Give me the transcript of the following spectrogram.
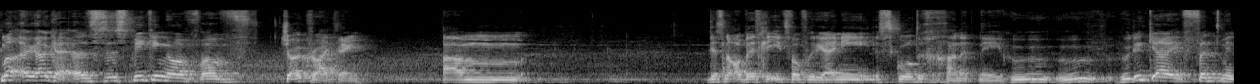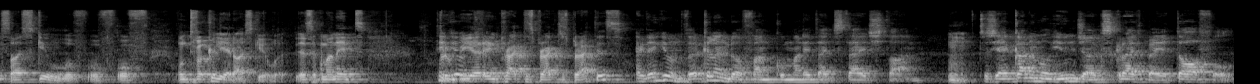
Maar okay, uh, speaking of of joke writing, um dis nou obviously iets waarvoor jy nie skool toe gegaan het nie. Hoe hoe hoe dink jy vind mens daai skill of of of ontwikkel jy daai skill? Is dit maar net probeer en practice practice practice? Ek dink die ontwikkeling daarvan kom maar net uit stage time. Mm. Soos jy kan 'n miljoen jokes skryf by 'n tafel.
